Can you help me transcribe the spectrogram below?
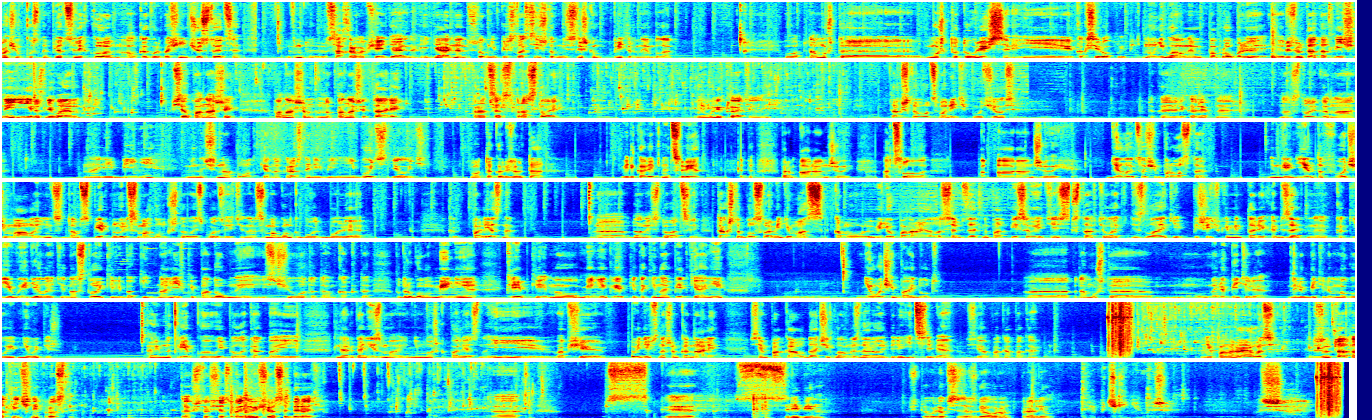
Очень вкусно. Пьется легко, алкоголь почти не чувствуется. Сахар вообще идеально. Идеально, чтобы не пересластить, чтобы не слишком приторная была. Вот, потому что э, может кто-то увлечься и как сироп выпить. Ну, не главное. Мы попробовали, результат отличный и разливаем все по нашей, по нашим, по нашей таре. Процесс простой и увлекательный. Так что вот, смотрите, получилась такая великолепная настойка на, на рябине, не на черноплодке, а на красной рябине. Не бойтесь, делайте. Вот такой результат. Великолепный цвет. Это прям оранжевый. От слова оранжевый. Делается очень просто. Ингредиентов очень мало. Единица там спирт, ну или самогонка, что вы используете. Наверное, самогонка будет более как, полезна в данной ситуации. Так что был с вами Димас. Кому видео понравилось, обязательно подписывайтесь, ставьте лайки, дизлайки, пишите в комментариях обязательно, какие вы делаете настойки, либо какие-нибудь наливки подобные из чего-то там как-то по-другому, менее крепкие. Но менее крепкие такие напитки, они не очень пойдут, э, потому что ну, на любителя, на любителя много не выпьешь. А именно крепкую выпил, и как бы и для организма немножко полезно. И вообще увидимся в нашем канале. Всем пока, удачи, главное здоровья, берегите себя. Все, пока-пока. Мне понравилось. Результат отличный просто. Так что сейчас пойду еще собирать э, с, э, с рябину. Что увлекся за разговором, пролил.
